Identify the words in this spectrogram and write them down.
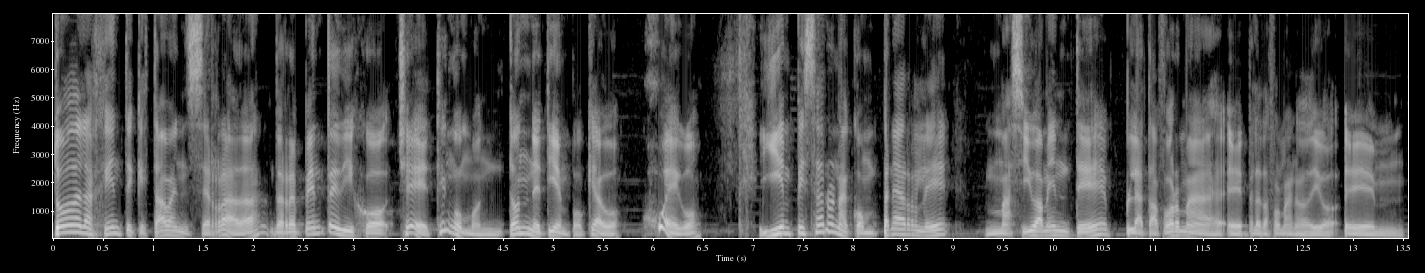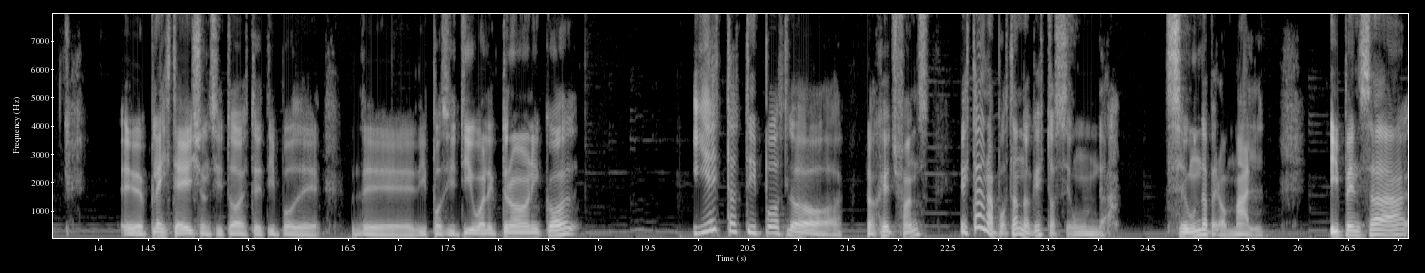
toda la gente que estaba encerrada, de repente dijo, che, tengo un montón de tiempo, ¿qué hago? Juego. Y empezaron a comprarle masivamente plataformas, eh, plataformas no digo, eh, eh, PlayStations y todo este tipo de, dispositivos electrónicos. Y estos tipos, los, los hedge funds, estaban apostando que esto se hunda. Se hunda pero mal. Y pensaba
